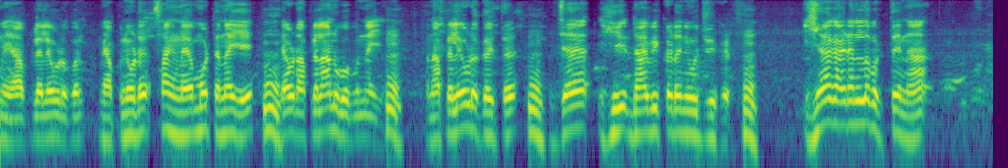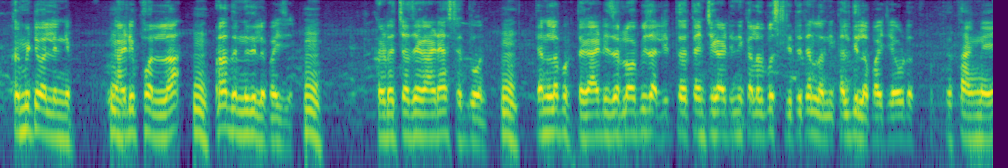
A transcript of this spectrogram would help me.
नाही आपल्याला एवढं पण नाही, आपण एवढं सांगणं मोठं नाहीये. एवढं आपल्याला अनुभव पण नाहीये हम्म. पण आपल्याला एवढं कळतं. ज्या ही डावीकडं आणि उजवीकडे. ह्या गाड्यांना बघतंय ना कमिटीवाल्यांनी गाडी फॉलला. प्राधान्य दिलं पाहिजे. कडच्या ज्या गाड्या असतात दोन त्यांना फक्त गाडी जर लॉबी झाली तर त्यांची गाडी निकालात बसली तर त्यांना निकाल दिला पाहिजे. एवढं फक्त सांगणं आहे.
